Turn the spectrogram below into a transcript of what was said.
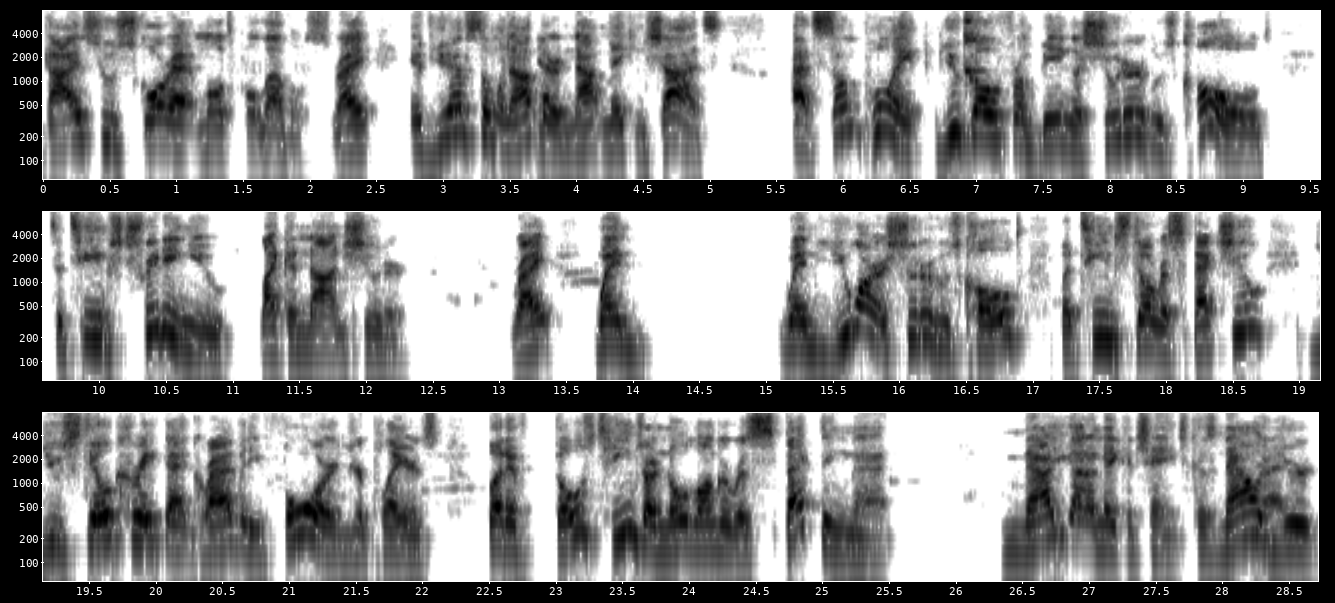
guys who score at multiple levels, right? If you have someone out there not making shots, at some point you go from being a shooter who's cold to teams treating you like a non-shooter, right? When when you are a shooter who's cold, but teams still respect you, you still create that gravity for your players. But if those teams are no longer respecting that, now you got to make a change because now Right. you're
